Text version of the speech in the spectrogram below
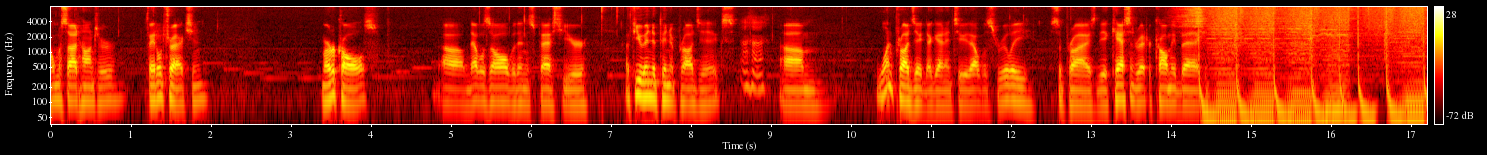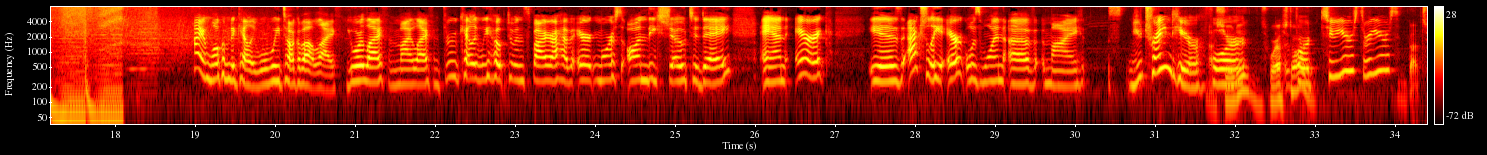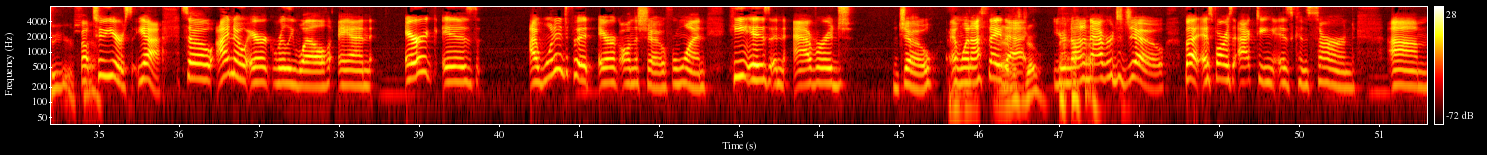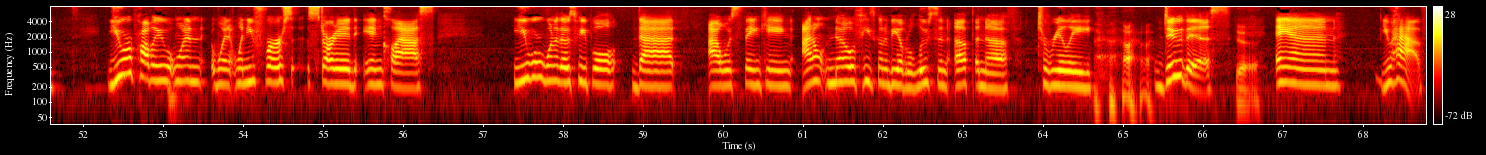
Homicide Hunter, Fatal Attraction, Murder Calls. Uh, that was all within this past year. A few independent projects. Um, one project I got into that I was really surprised. The casting director called me back. Hi, and welcome to Kelly, where we talk about life, your life and my life. And through Kelly, we hope to inspire. I have Eric Morris on the show today. And Eric is actually, Eric was one of my, you trained here for, sure did. That's where I for two years, three years? About two years. About two years, yeah. So I know Eric really well, and Eric is. I wanted to put Eric on the show for one. He is an average Joe, and when I say Average that, Joe. you're not an average Joe. But as far as acting is concerned, um, you were probably one when when you first started in class. You were one of those people that I was thinking, I don't know if he's going to be able to loosen up enough to really do this. Yeah. And you have.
